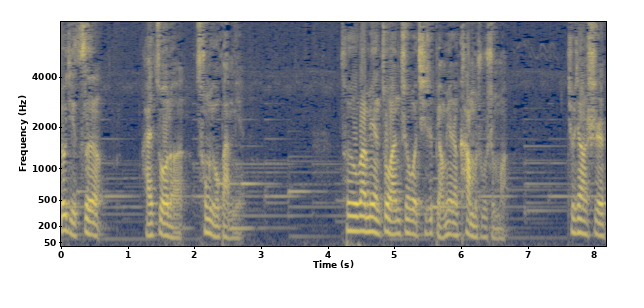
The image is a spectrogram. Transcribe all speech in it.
有几次还做了葱油拌面，葱油拌面做完之后，其实表面上看不出什么，就像是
